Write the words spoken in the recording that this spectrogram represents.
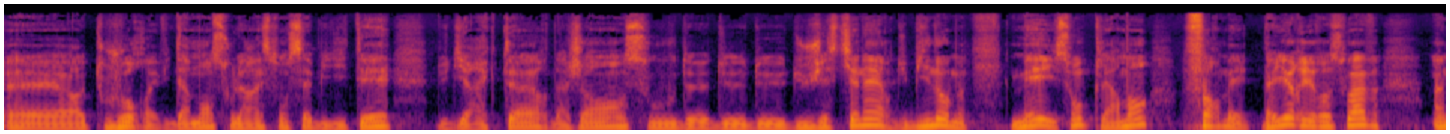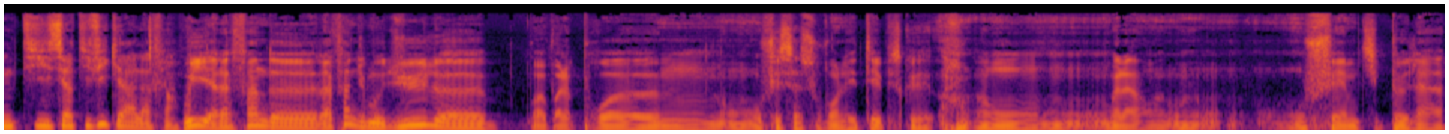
euh, toujours évidemment sous la responsabilité du directeur d'agence ou du gestionnaire, du binôme, mais ils sont clairement formés. D'ailleurs, ils reçoivent un petit certificat à la fin. Oui, à la fin de la fin du module. Euh voilà pour euh, on fait ça souvent l'été parce que on, voilà on, on, fait un petit peu la,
